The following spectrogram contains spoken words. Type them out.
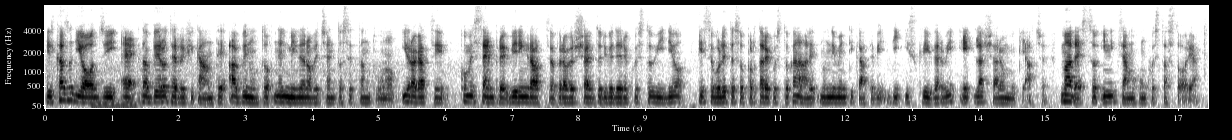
il caso di oggi è davvero terrificante, avvenuto nel 1971 Io ragazzi come sempre vi ringrazio per aver scelto di vedere questo video e se volete supportare questo canale non dimenticatevi di iscrivervi e lasciare un mi piace. Ma adesso iniziamo con questa storia.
